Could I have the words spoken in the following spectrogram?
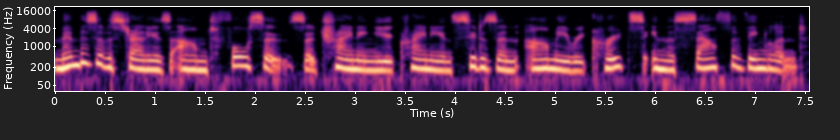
Members of Australia's armed forces are training Ukrainian citizen army recruits in the south of England.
